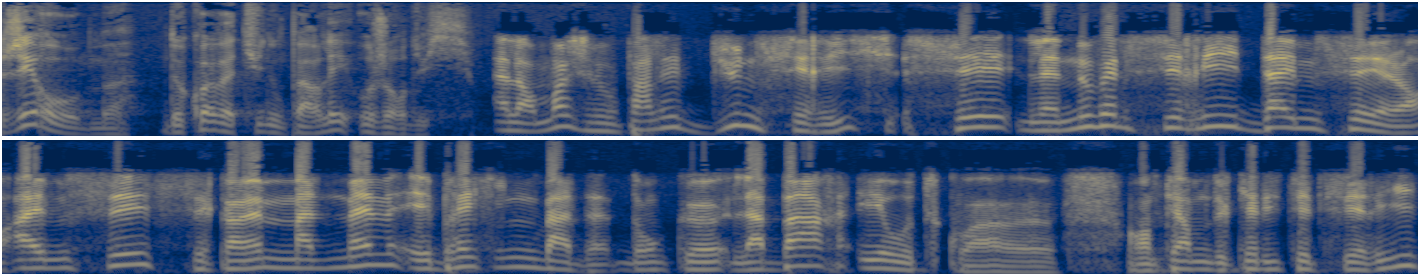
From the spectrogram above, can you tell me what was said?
Jérôme, de quoi vas-tu nous parler aujourd'hui Alors moi, je vais vous parler d'une série. C'est la nouvelle série d'AMC. Alors AMC, c'est quand même Mad Men et Breaking Bad. Donc euh, la barre est haute, quoi. Euh, en termes de qualité de série,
